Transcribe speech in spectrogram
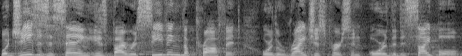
what Jesus is saying is by receiving the prophet or the righteous person or the disciple,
